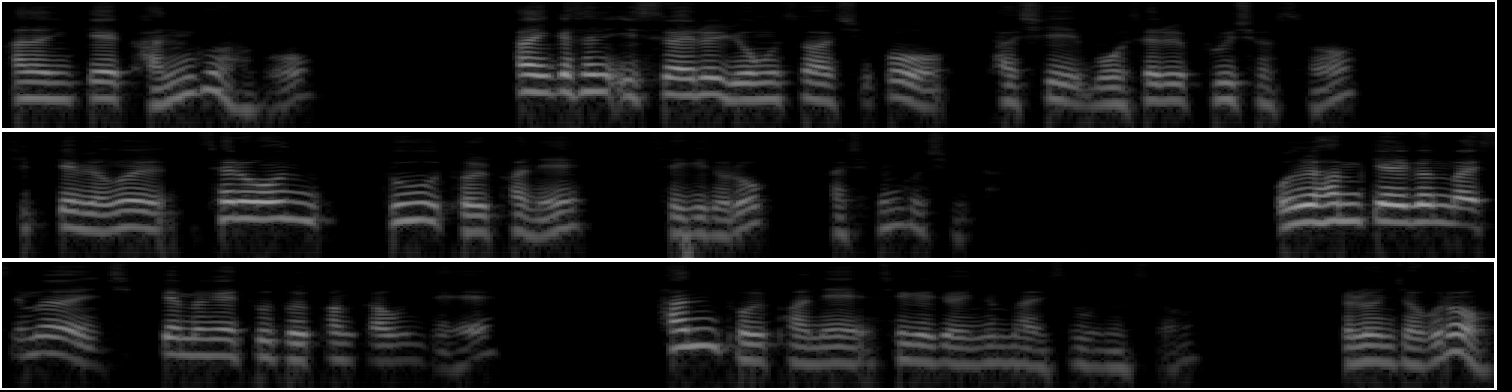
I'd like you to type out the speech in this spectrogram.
하나님께 간구하고 하나님께서는 이스라엘을 용서하시고 다시 모세를 부르셔서 십계명을 새로운 두 돌판에 새기도록 하시는 것입니다. 오늘 함께 읽은 말씀은 십계명의 두 돌판 가운데 한 돌판에 새겨져 있는 말씀으로서 결론적으로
